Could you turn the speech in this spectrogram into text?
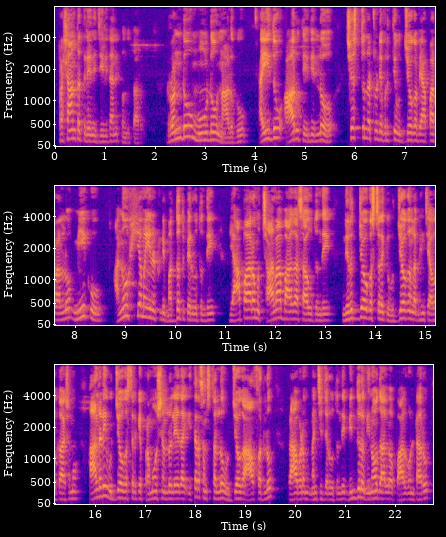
ప్రశాంతత లేని జీవితాన్ని పొందుతారు. రెండు మూడు నాలుగు ఐదు ఆరు తేదీల్లో చేస్తున్నటువంటి వృత్తి ఉద్యోగ వ్యాపారాల్లో మీకు అనూహ్యమైనటువంటి మద్దతు పెరుగుతుంది. వ్యాపారము చాలా బాగా సాగుతుంది. నిరుద్యోగస్తులకి ఉద్యోగం లభించే అవకాశము ఆల్రెడీ ఉద్యోగస్తులకి ప్రమోషన్లు లేదా ఇతర సంస్థల్లో ఉద్యోగ ఆఫర్లు రావడం మంచి జరుగుతుంది. విందుల వినోదాల్లో పాల్గొంటారు.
